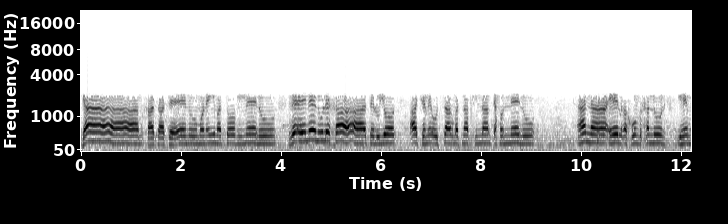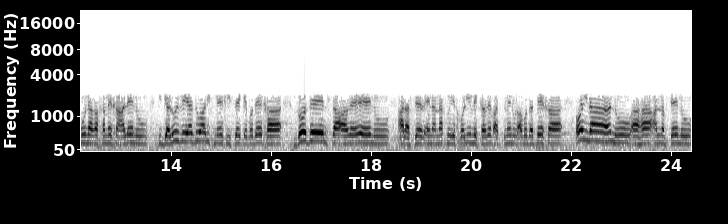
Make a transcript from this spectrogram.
גם חטאתנו מונעים הטוב ממנו, ואיננו לך תלויות, עד שמאוצר מתנת חינם תחוננו, אנא אל רחום וחנון, יהמונה רחמך עלינו, כי גלוי וידוע לפני כיסא כבודיך, גודל שערנו, על אשר אין אנחנו יכולים לקרב עצמנו לעבודתך, אוי לנו, אהה על נפשנו,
